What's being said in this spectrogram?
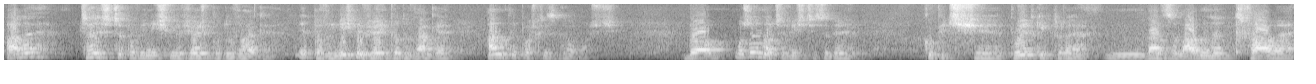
ale co jeszcze powinniśmy wziąć pod uwagę? Powinniśmy wziąć pod uwagę antypoślizgowość, bo możemy oczywiście sobie kupić e, płytki, które mm, bardzo ładne, trwałe,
